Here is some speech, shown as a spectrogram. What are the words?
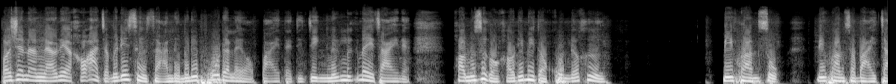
เพราะฉะนั้นแล้วเนี่ยเขาอาจจะไม่ได้สื่อสารหรือไม่ได้พูดอะไรออกไป แต่จริงๆ ลึกๆในใจเนี่ยความรู้สึกของเขาที่มีต่อคุณก็คือ มีความสุข มีความสบายใจ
